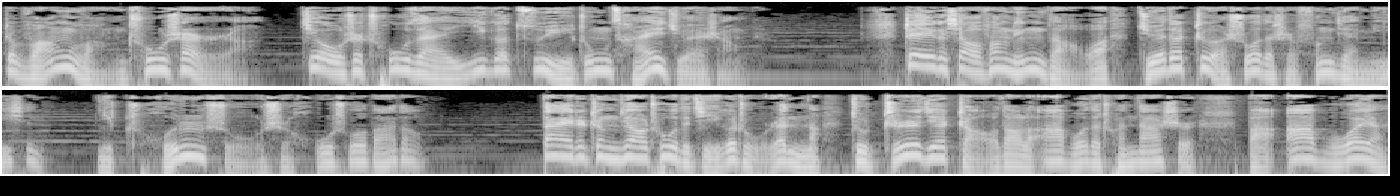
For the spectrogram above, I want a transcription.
这往往出事儿啊，就是出在一个最终裁决上面。这个校方领导啊，觉得这说的是封建迷信，你纯属是胡说八道。带着政教处的几个主任呢，就直接找到了阿伯的传达室，把阿伯呀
